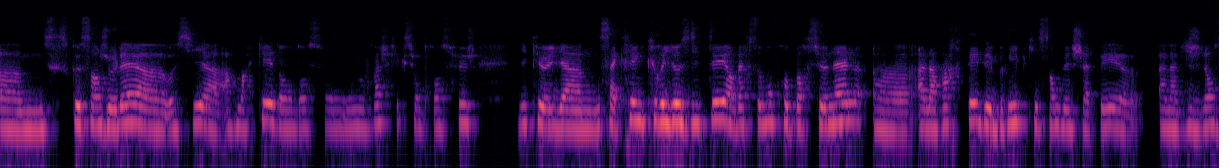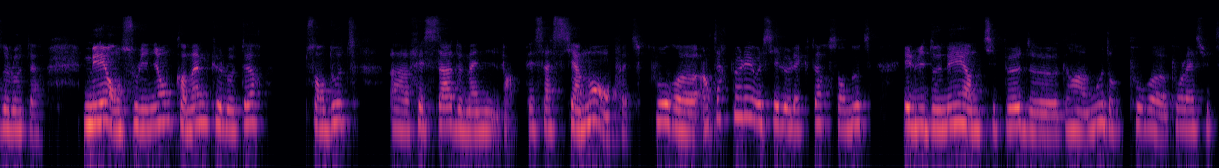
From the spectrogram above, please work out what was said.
Euh, ce que Saint-Gelais a aussi a, remarqué dans, son ouvrage Fiction transfuge, dit que a, ça crée une curiosité inversement proportionnelle euh, à la rareté des bribes qui semblent échapper euh, à la vigilance de l'auteur. Mais en soulignant quand même que l'auteur, sans doute, fait ça de enfin, fait ça sciemment en fait pour interpeller aussi le lecteur sans doute et lui donner un petit peu de grain à moudre pour, pour la suite.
